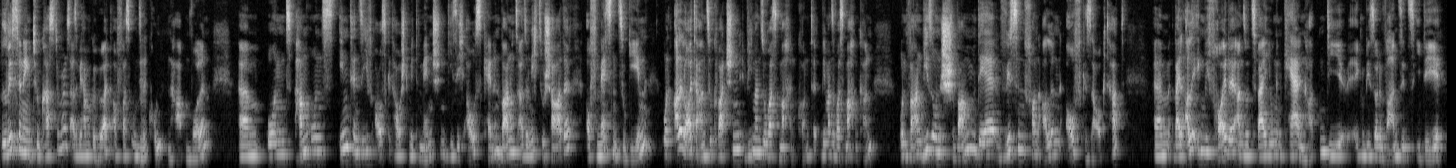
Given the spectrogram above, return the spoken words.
Listening to Customers, also wir haben gehört, auf was unsere mhm. Kunden haben wollen ähm, und haben uns intensiv ausgetauscht mit Menschen, die sich auskennen, waren uns also nicht zu schade, auf Messen zu gehen und alle Leute anzuquatschen, wie man sowas machen konnte, wie man sowas machen kann und waren wie so ein Schwamm, der Wissen von allen aufgesaugt hat. Ähm, weil alle irgendwie Freude an so zwei jungen Kerlen hatten, die irgendwie so eine Wahnsinnsidee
